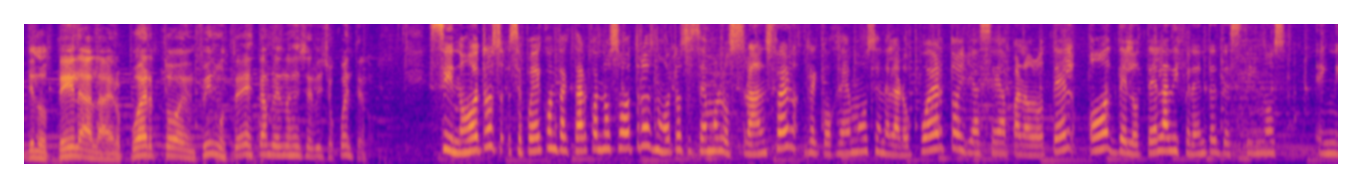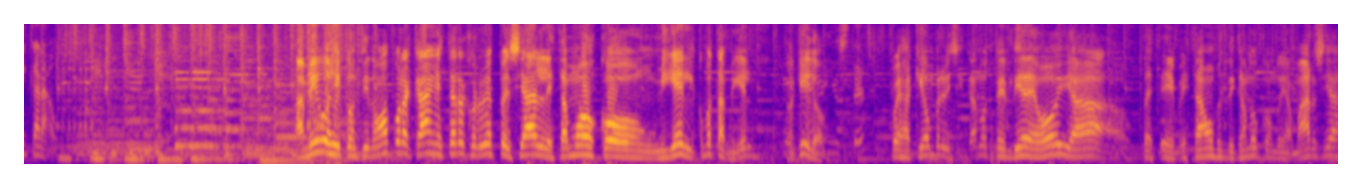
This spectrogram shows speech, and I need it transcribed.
del hotel al aeropuerto, en fin, ustedes están brindando ese servicio, cuéntenos. Sí, nosotros se puede contactar con nosotros, nosotros hacemos los transfer, recogemos en el aeropuerto, ya sea para el hotel o del hotel a diferentes destinos en Nicaragua. Amigos, y continuamos por acá en este recorrido especial, estamos con Miguel, ¿cómo estás Miguel? Tranquilo. ¿Y usted? Pues aquí, hombre, visitándote el día de hoy, ya eh, estábamos platicando con doña Marcia,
